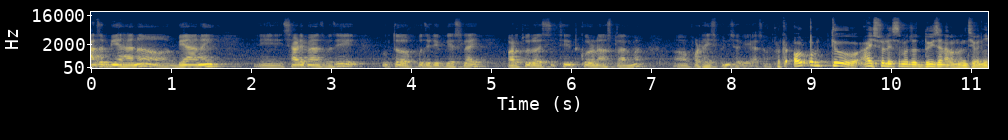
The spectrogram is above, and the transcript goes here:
आज बिहान बिहानै साढे पाँच बजे उक्त पोजिटिभ केसलाई भरतपुर स्थित कोरोना अस्पतालमा पठाइ पनि सकेका छौँ। अब त्यो आइसोलेसनमा जो दुईजना हुनुहुन्थ्यो नि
